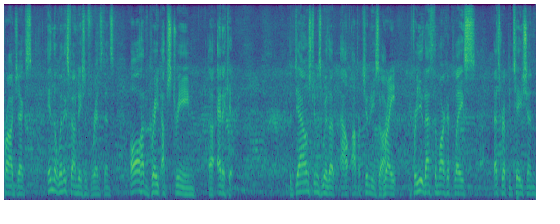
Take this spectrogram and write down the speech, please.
projects in the Linux Foundation, for instance, all have great upstream uh, etiquette. The downstream is where the opportunities are. Right. For you, that's the marketplace, that's reputation.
